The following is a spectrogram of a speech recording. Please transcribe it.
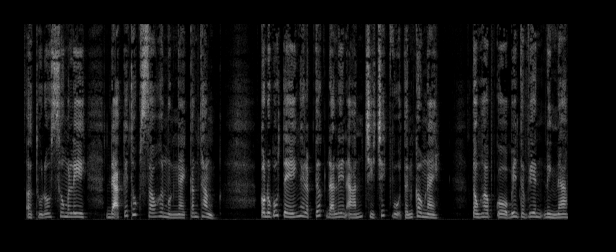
ở thủ đô Somali đã kết thúc sau hơn một ngày căng thẳng. Cộng đồng quốc tế ngay lập tức đã lên án chỉ trích vụ tấn công này. Tổng hợp của biên tập viên Đình Nam.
